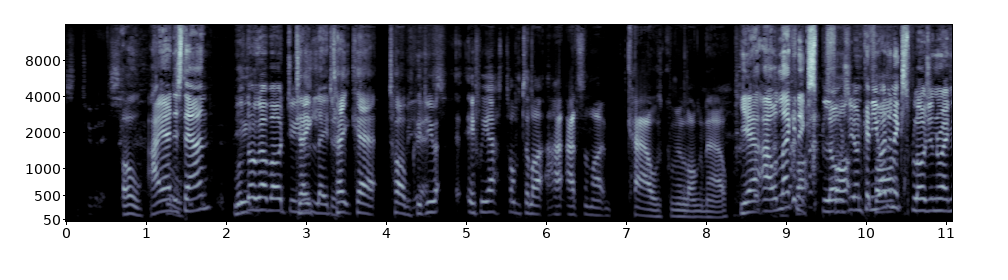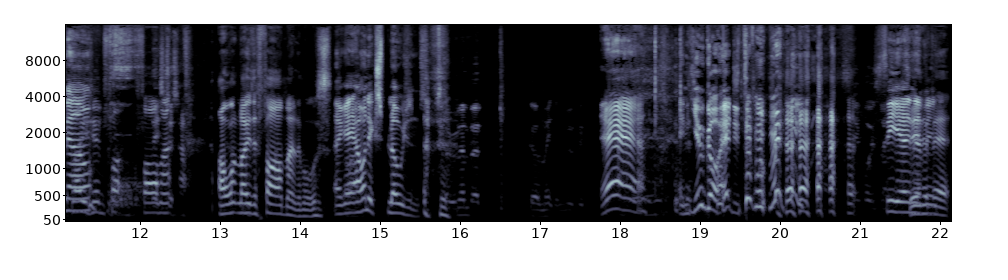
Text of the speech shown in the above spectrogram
less than two minutes. oh, I understand. We'll You talk about to take you later. take care, Tom. But Could yes. you, if we ask Tom to like add some like cows coming along now? yeah, I would like an Far- explosion. Can you add an explosion right now? Explosion, fa- This farm. just. I want loads of farm animals. Okay, I want explosions. So remember, go and make the movie. Yeah, and you go edit the movie. See you in, In a a bit. bit.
